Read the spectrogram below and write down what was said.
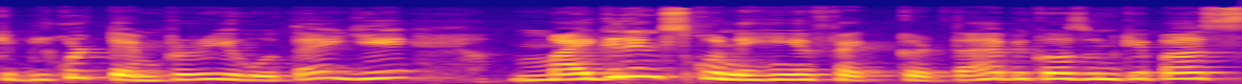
कि बिल्कुल टेम्प्ररी होता है ये माइग्रेंट्स को नहीं अफेक्ट करता है बिकॉज़ उनके पास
